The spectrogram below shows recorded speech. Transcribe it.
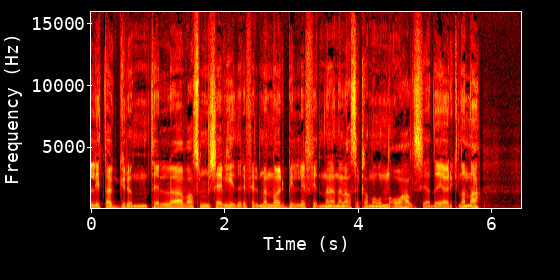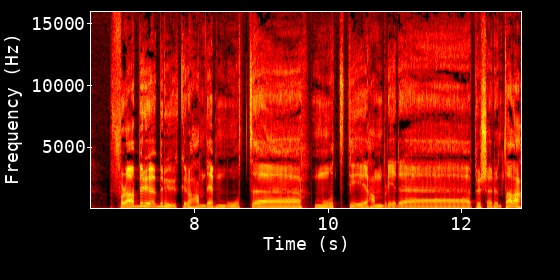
litt av grunnen til uh, hva som skjer videre i filmen når Billy finner denne laserkanonen og halskjedet i ørkenen. da For da bruker han det mot, uh, mot de han blir uh, pusha rundt av. da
